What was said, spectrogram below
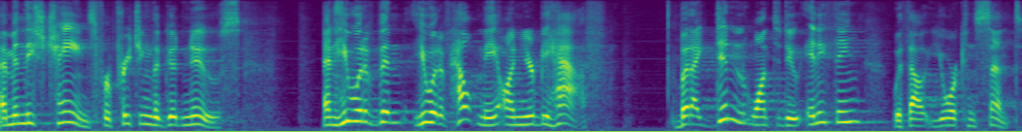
am in these chains for preaching the good news. And he would have been he would have helped me on your behalf. But I didn't want to do anything without your consent.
